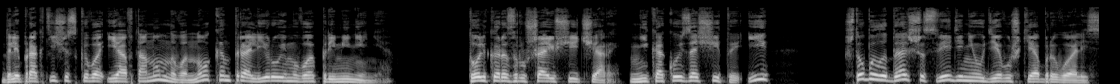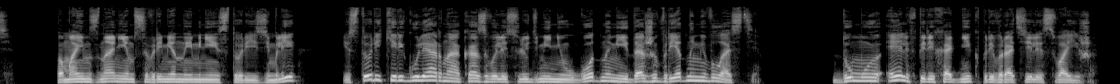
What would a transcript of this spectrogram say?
для практического и автономного, но контролируемого применения. Только разрушающие чары, никакой защиты и... Что было дальше, сведения у девушки обрывались. По моим знаниям современной мне истории Земли, историки регулярно оказывались людьми неугодными и даже вредными власти. Думаю, эльф-переходник превратили свои же.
